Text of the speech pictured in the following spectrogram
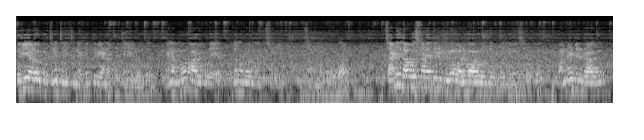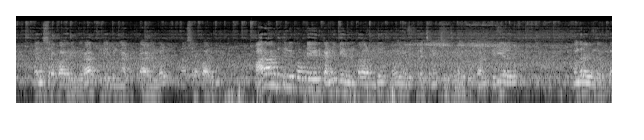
பெரிய அளவு பிரச்சனை சின்ன சின்ன ஹெல்த் ரீதியான பிரச்சனைகள் வந்து ஏன்னா மூணு ஆறுக்குடைய உடனுடன் வந்து சூரியன் சம்பந்தப்படுவதால் சனி லாபஸ்தானத்தில் மிகவும் வலுவாக வந்திருப்பது மிகவும் சிறப்பு. பன்னெண்டில் ராகு அதுவும் சிறப்பாக இருக்கிறார். திடீர் வெளிநாட்டு பிராயணங்கள் தான் சிறப்பாக இருக்கும். ஆறாம் இடத்தில் இருக்கக்கூடியது கன்னிக்கேது என்பதால் வந்து நோய் நொடி பிரச்சனை சின்ன சின்னது கொடுத்தாலும் பெரிய அளவு தொந்தரவு வந்து கொடுக்க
